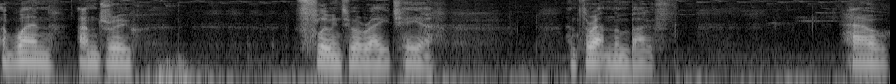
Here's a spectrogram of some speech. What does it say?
And when Andrew flew into a rage here and threatened them both, how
